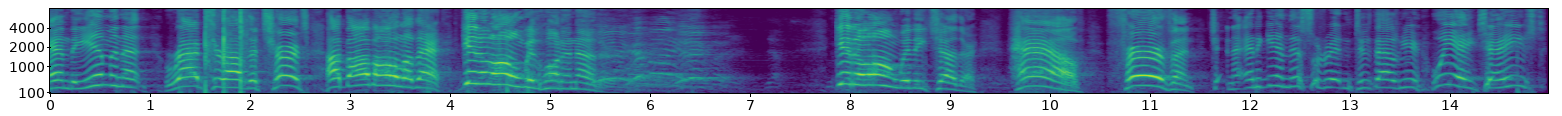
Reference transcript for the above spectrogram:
and the imminent rapture of the church, above all of that, get along with one another. Get along with each other. Have fervent. And again, this was written 2,000 years. We ain't changed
